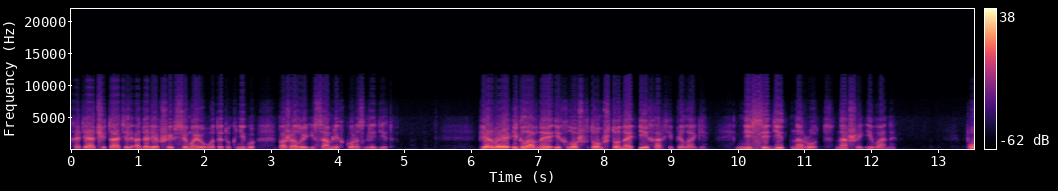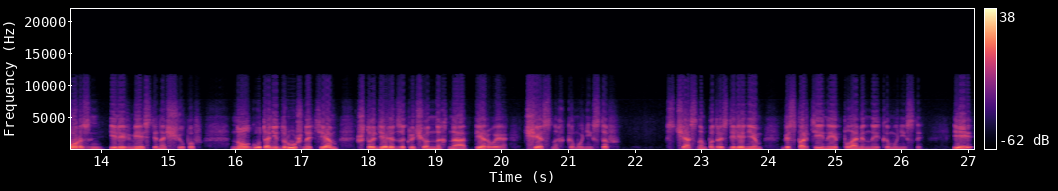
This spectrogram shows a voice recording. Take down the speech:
Хотя читатель, одолевший всю мою вот эту книгу, пожалуй, и сам легко разглядит. Первая и главная их ложь в том, что на их архипелаге не сидит народ, наши Иваны. порознь или вместе нащупав, но лгут они дружно тем, что делят заключенных на первое — честных коммунистов, с частным подразделением беспартийные пламенные коммунисты, и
